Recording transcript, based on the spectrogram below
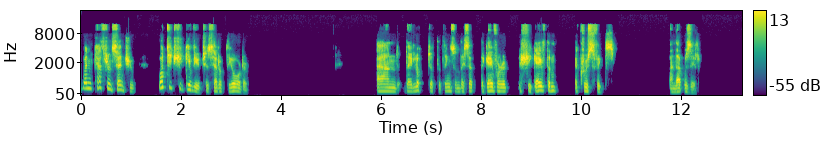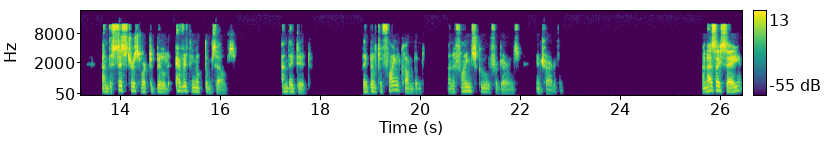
when Catherine sent you, what did she give you to set up the order? And they looked at the things and they said they gave her, a, she gave them a crucifix. And that was it. And the sisters were to build everything up themselves. And they did. They built a fine convent and a fine school for girls in Charleville. And as I say,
